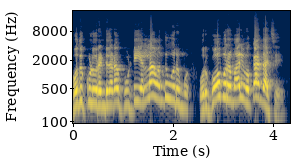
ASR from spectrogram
பொதுக்குழு ரெண்டு தடவை கூட்டி எல்லாம் வந்து ஒரு ஒரு கோபுரம் மாதிரி உட்கார்ந்தாச்சு சரி.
